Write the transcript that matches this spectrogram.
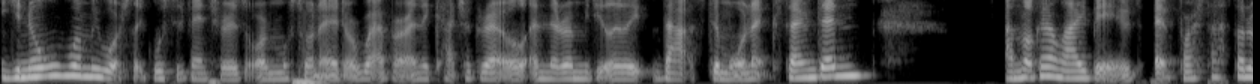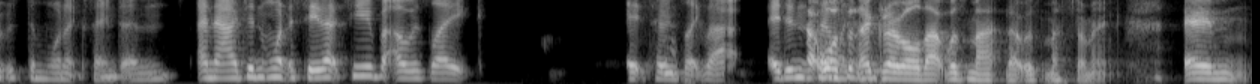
you know when we watch like Ghost Adventures or Most Haunted or whatever, and they catch a growl and they're immediately like, "That's demonic sounding." I'm not gonna lie, babes. At first, I thought it was demonic sounding, and I didn't want to say that to you, but I was like, "It sounds like that." It didn't. That sound wasn't like a growl. That was my that was my stomach. Um.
